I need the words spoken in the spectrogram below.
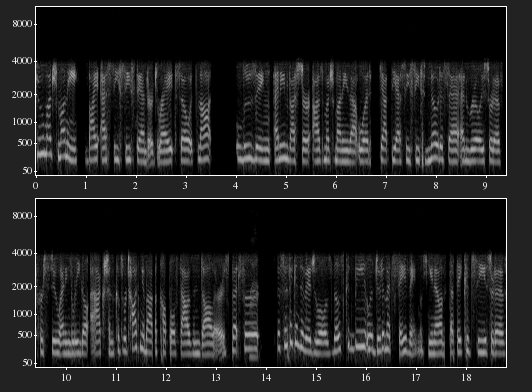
too much money by SEC standards, right? So it's not losing any investor as much money that would get the SEC to notice it and really sort of pursue any legal action because we're talking about a couple thousand dollars. But for right. specific individuals, those could be legitimate savings, you know, that they could see sort of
